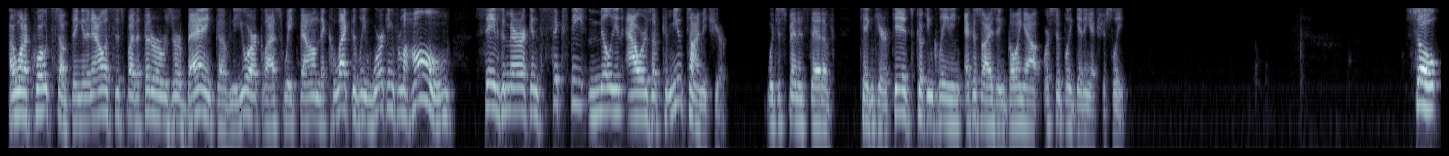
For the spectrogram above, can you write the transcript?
I want to quote something. An analysis by the Federal Reserve Bank of New York last week found that collectively working from home saves Americans 60 million hours of commute time each year, which is spent instead of taking care of kids, cooking, cleaning, exercising, going out, or simply getting extra sleep. So,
